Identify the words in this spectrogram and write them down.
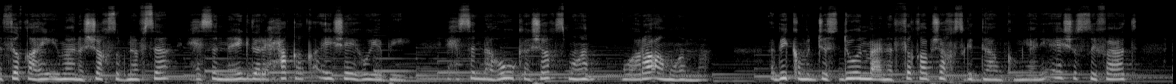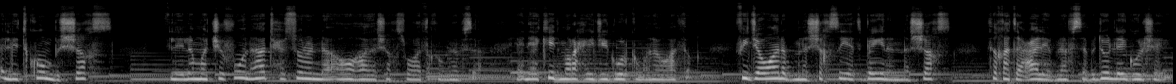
الثقة هي إيمان الشخص بنفسه يحس إنه يقدر يحقق أي شيء هو يبيه يحس إنه هو كشخص مهم وآراءه مهمة. أبيكم تجسدون معنى الثقة بشخص قدامكم يعني إيش الصفات اللي تكون بالشخص اللي لما تشوفونها تحسون إنه أوه هذا شخص واثق بنفسه. يعني أكيد ما راح يجي يقولكم أنا واثق. في جوانب من الشخصية تبين أن الشخص ثقته عالية بنفسه بدون لا يقول شيء.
